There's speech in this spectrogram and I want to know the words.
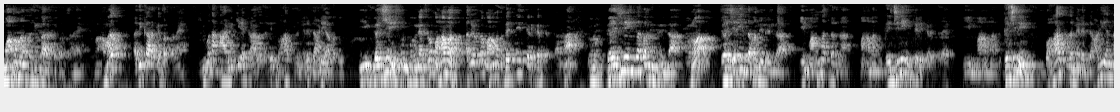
ಮಹಮ್ಮದ್ ಅಧಿಕಾರಕ್ಕೆ ಬರ್ತಾನೆ. ಮಹಮ್ಮದ್ ಅಧಿಕಾರಕ್ಕೆ ಬರ್ತಾನೆ. ಇವನ ಆಳ್ವಿಕೆಯ ಕಾಲದಲ್ಲಿ ಭಾರತದ ಮೇಲೆ ದಾಳಿ ಆಗೋದು. ಈ ಗಜ್ನಿ ಇವನ ಹೆಸರು ಮಹಮ್ಮದ್. ಅದ್ರ ಇವನು ಮಹಮ್ಮದ್ ಗಜ್ನಿ ಅಂತ ಹೇಳಿ ಕರೀತಾರೆ ಇವನು ಗಜ್ನಿಯಿಂದ ಬಂದಿದ್ರಿಂದ, ಇವನು ಗಜನಿಯಿಂದ ಬಂದಿದ್ರಿಂದ ಈ ಮಹಮ್ಮದ್ ಅನ್ನ ಮಹಮ್ಮದ್ ಗಜ್ನಿ ಅಂತೇಳಿ ಕರೀತಾರೆ. ಈ ಮಹಮ್ಮದ್ ಗಜ್ನಿ ಭಾರತದ ಮೇಲೆ ದಾಳಿಯನ್ನ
